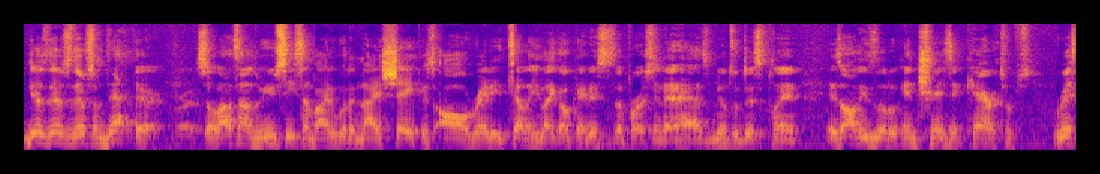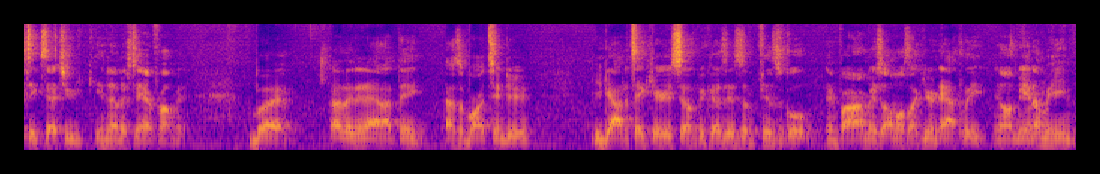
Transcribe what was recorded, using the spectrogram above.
there's there's there's some depth there. Right. So a lot of times when you see somebody with a nice shape, it's already telling you like, okay, this is a person that has mental discipline. It's all these little intrinsic characteristics that you can understand from it. But other than that, I think as a bartender, you got to take care of yourself because it's a physical environment. It's almost like you're an athlete. You know what I mean? I mean,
